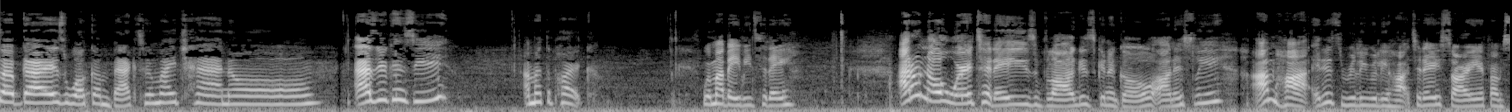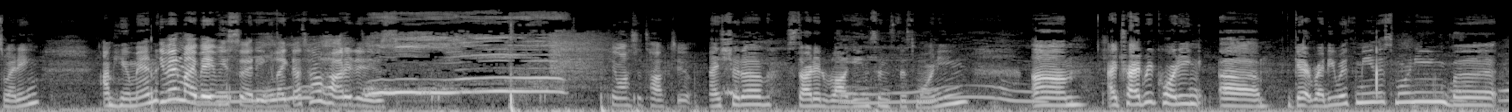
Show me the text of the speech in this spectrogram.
up guys? Welcome back to my channel. As you can see i'm at the park with my baby today. I don't know where today's vlog is gonna go honestly. I'm hot. It is really really hot today. Sorry if i'm sweating. I'm human. Even my baby's sweating. Like that's how hot it is. He wants to talk to. You. i should have started vlogging since this morning um i tried recording uh get ready with me this morning but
